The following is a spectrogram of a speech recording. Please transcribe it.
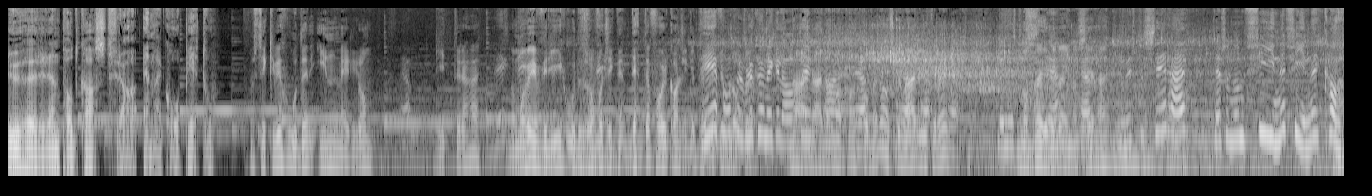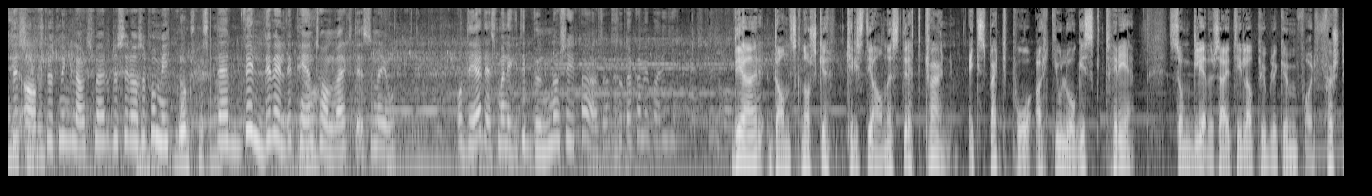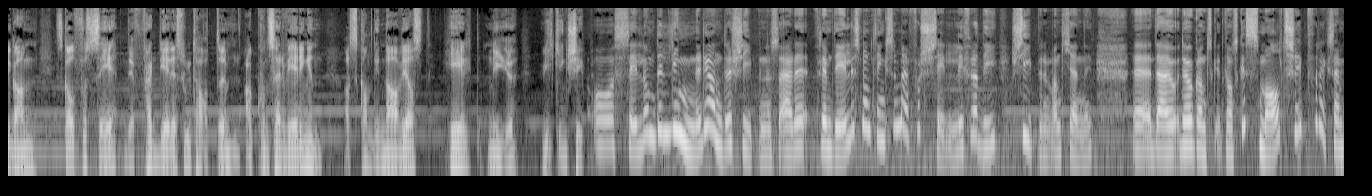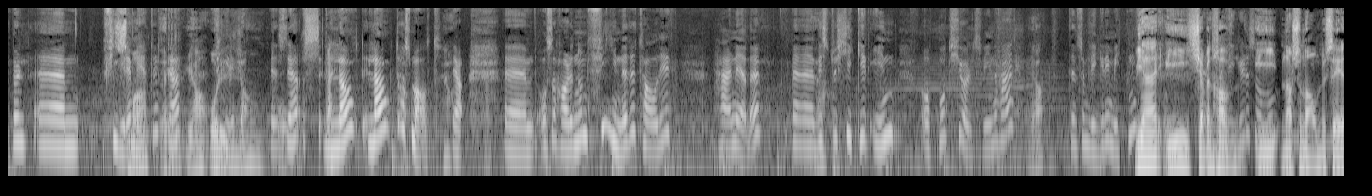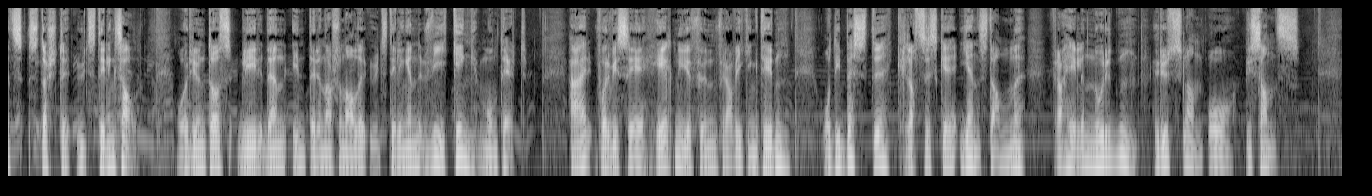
Du hører en podkast fra NRK P2. Nå stikker vi hodet inn mellom gitteret her. Nå må vi vri hodet sånn forsiktig. Dette får kanskje ikke Det publikum får lov til. publikum ikke lov Nei, til. nei, men man kan komme ganske nær likevel. Nå bøyer du deg inn og ser her. Men hvis du ser her, det er sånn noen fine, fine kanter, Ja, det. avslutninger langs med her. Du ser også på midten. Det er veldig, veldig pent håndverk, det som er gjort. Og det er det som har ligget i bunnen av skipet. Altså. Så da kan vi bare gjette oss til. Det er dansk-norske Christiane Strettkvern, ekspert på arkeologisk tre, som gleder seg til at publikum for første gang skal få se det ferdige resultatet av konserveringen av Skandinavias helt nye vikingskip. Og selv om det ligner de andre skipene, så er det fremdeles noen ting som er forskjellig fra de skipene man kjenner. Eh, Det er jo, det er jo ganske, et ganske smalt skip, f.eks. Fire Smalt, meter. ja, og Fire. langt og Ja, langt, langt og smalt. Ja. Um, og så har det noen fine detaljer her nede. Eh, Hvis du kikker inn opp mot kjølsvinet her, Ja. den som ligger i midten Vi er i København, i Nasjonalmuseets største utstillingssal. Og rundt oss blir den internasjonale utstillingen Viking montert. Her får vi se helt nye funn fra vikingtiden, og de beste klassiske gjenstandene fra hele Norden, Russland og Bysants.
